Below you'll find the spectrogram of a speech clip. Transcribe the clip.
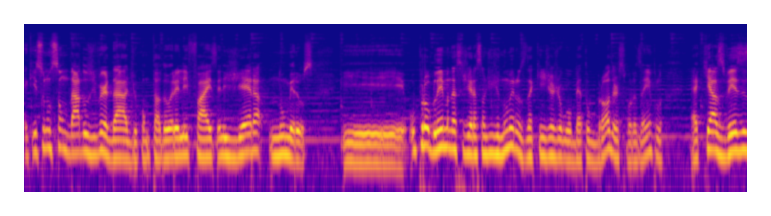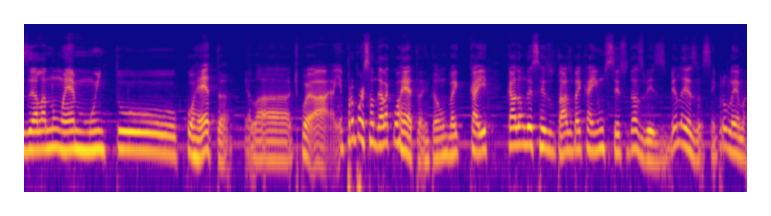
é que isso não são dados de verdade. O computador, ele faz, ele gera números. E o problema dessa geração de números, né, quem já jogou Battle Brothers, por exemplo, é que às vezes ela não é muito correta. Ela, tipo, a, a proporção dela é correta. Então vai cair, cada um desses resultados vai cair um sexto das vezes. Beleza, sem problema.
